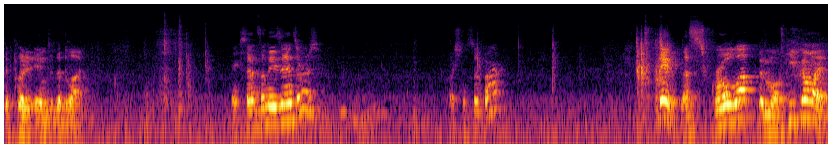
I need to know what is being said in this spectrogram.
to put it into the blood. Make sense on these answers? Questions so far? Okay, let's scroll up and we'll keep going.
